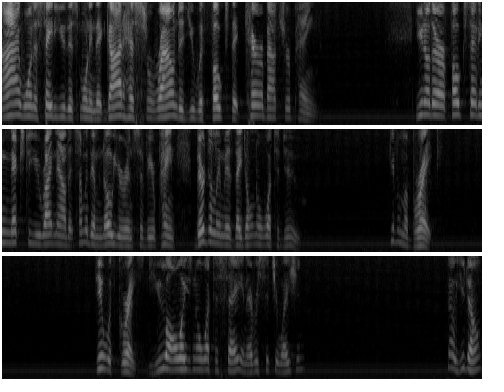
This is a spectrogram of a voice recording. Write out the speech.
I want to say to you this morning that God has surrounded you with folks that care about your pain. You know, there are folks sitting next to you right now that some of them know you're in severe pain. Their dilemma is they don't know what to do. Give them a break. Deal with grace. Do you always know what to say in every situation? No, you don't.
